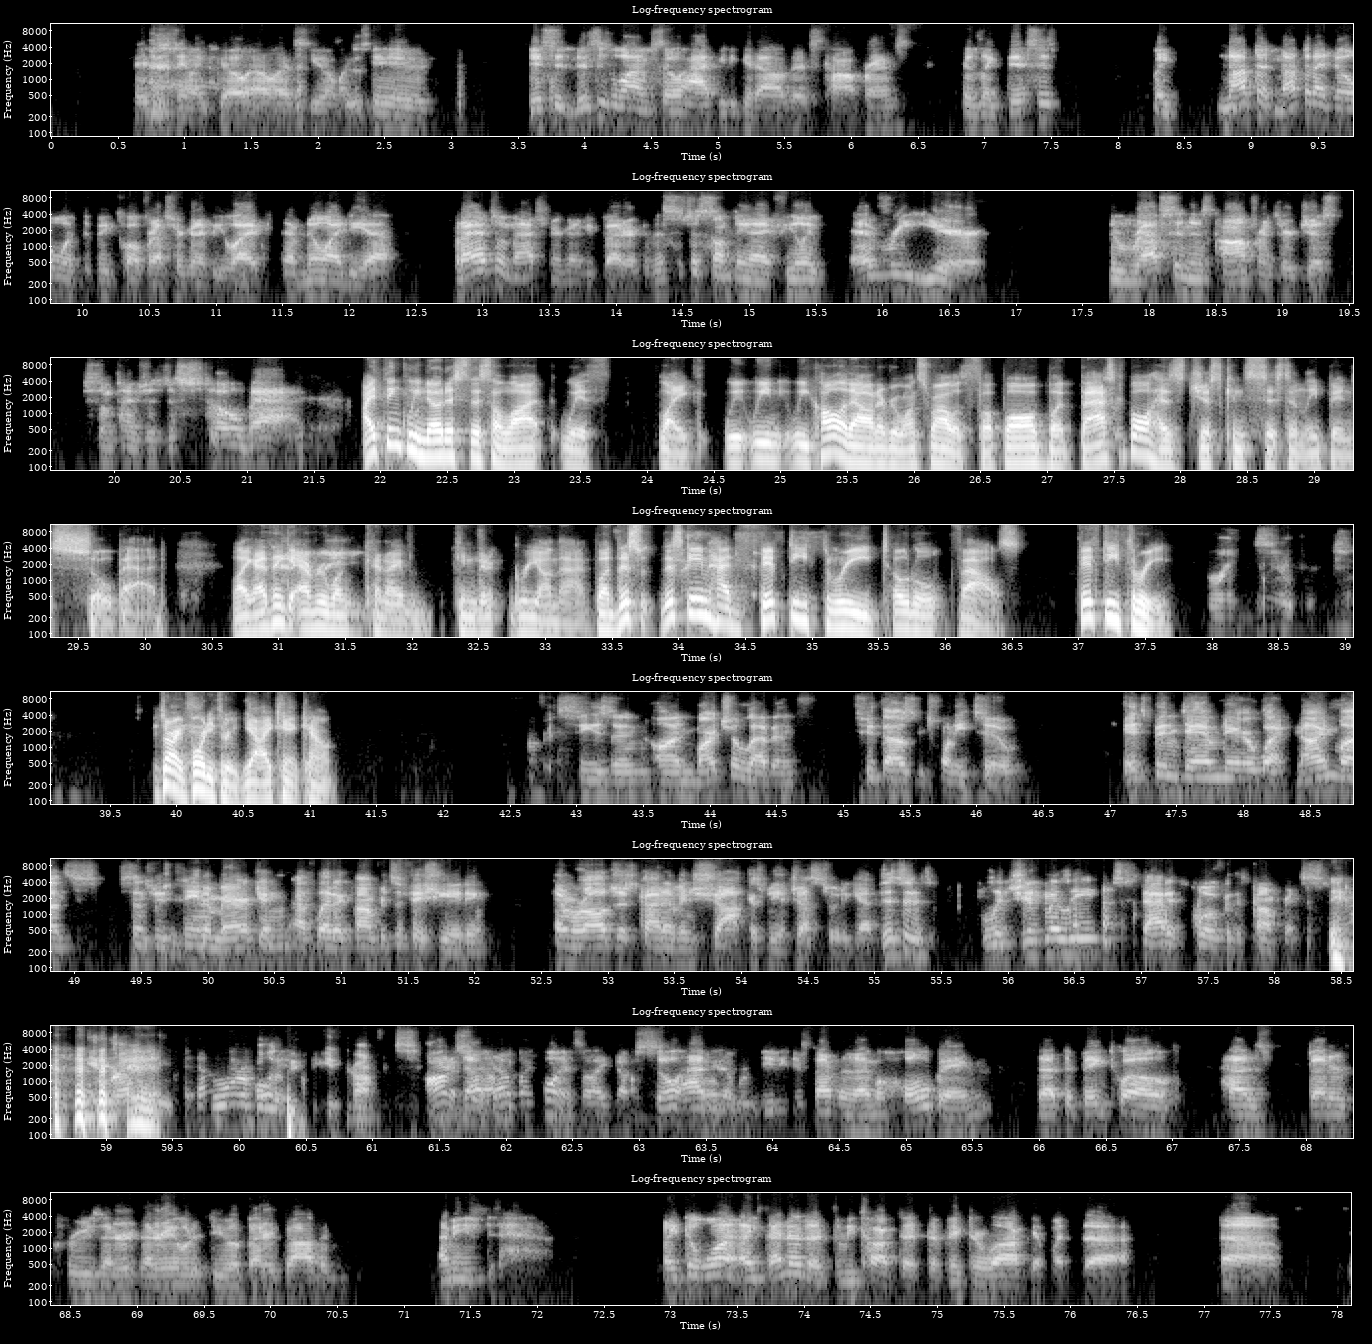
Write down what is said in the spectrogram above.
They just saying like "Go LSU." I'm like, dude, this is this is why I'm so happy to get out of this conference because like this is like not that not that I know what the Big Twelve refs are going to be like. I have no idea, but I have to imagine they're going to be better because this is just something that I feel like every year the refs in this conference are just sometimes just just so bad. I think we notice this a lot with like we we we call it out every once in a while with football, but basketball has just consistently been so bad. Like I think everyone can I can agree on that. But this this game had 53 total fouls. 53. Sorry, 43. Yeah, I can't count. season on March 11th, 2022. It's been damn near what nine months since we've seen American Athletic Conference officiating, and we're all just kind of in shock as we adjust to it again. This is legitimately status quo for this conference. right? Horrible officiating conference. Honestly, that, that was my point. So like I'm so happy that we're leaving this conference. I'm hoping that the Big Twelve has better crews that are that are able to do a better job. And I mean, like the one, like I know that we talked that the Viktor Lakhin with the uh,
